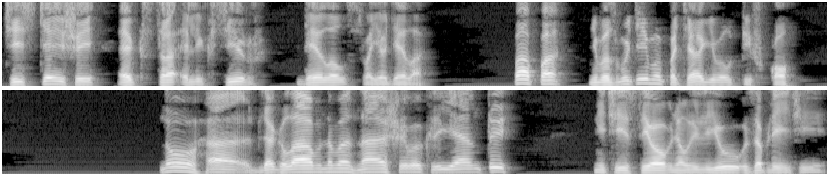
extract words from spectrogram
Чистейший экстра-эликсир делал свое дело. Папа невозмутимо потягивал пивко. «Ну, а для главного нашего клиента...» Нечистый обнял Илью за плечи.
